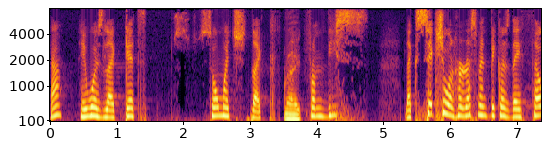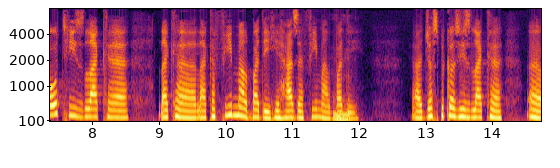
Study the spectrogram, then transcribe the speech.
Yeah, he was like get so much like Right. from this like sexual harassment because they thought he's like a like a like a female body. He has a female body, uh, just because he's like a, uh,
